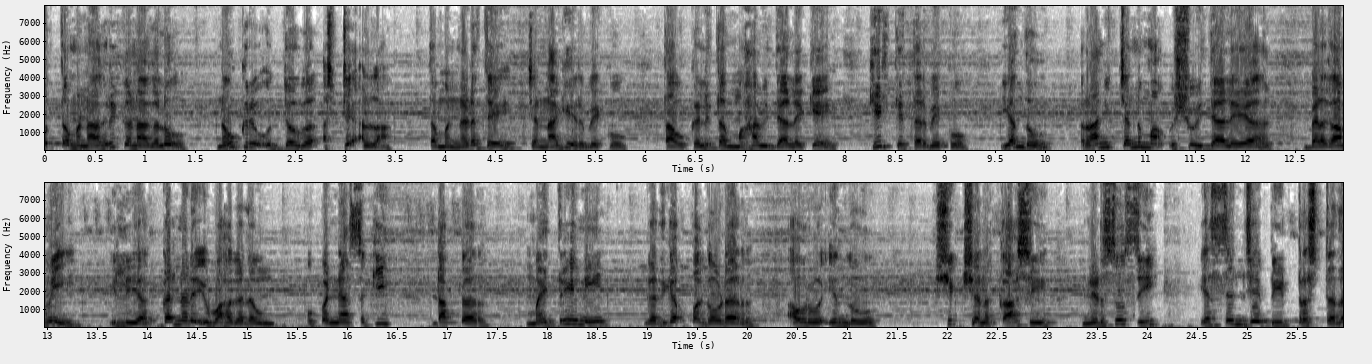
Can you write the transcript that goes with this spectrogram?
ಉತ್ತಮ ನಾಗರಿಕನಾಗಲು ನೌಕರಿ ಉದ್ಯೋಗ ಅಷ್ಟೇ ಅಲ್ಲ, ತಮ್ಮ ನಡತೆ ಚೆನ್ನಾಗಿ ಇರಬೇಕು. ತಾವು ಕಲಿತ ಮಹಾವಿದ್ಯಾಲಯಕ್ಕೆ ಕೀರ್ತಿ ತರಬೇಕು ಎಂದು ರಾಣಿ ಚೆನ್ನಮ್ಮ ವಿಶ್ವವಿದ್ಯಾಲಯ ಬೆಳಗಾವಿ, ಇಲ್ಲಿಯ ಕನ್ನಡ ವಿಭಾಗದ ಉಪನ್ಯಾಸಕಿ ಡಾಕ್ಟರ್ ಮೈತ್ರೇನಿ ಗದಿಗಪ್ಪ ಗೌಡರ್ ಅವರು ಇಂದು ಶಿಕ್ಷಣ ಕಾಶಿ ನಡೆಸೋಸಿ ಎಸ್ ಎನ್ ಜೆ ಪಿ ಟ್ರಸ್ಟದ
